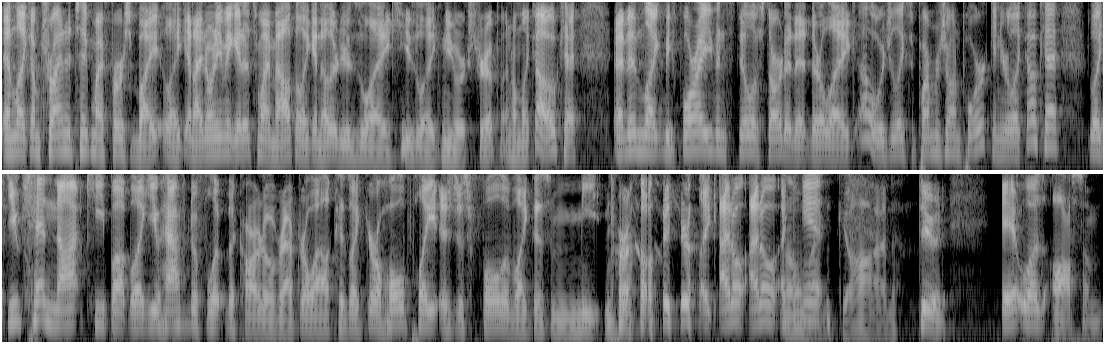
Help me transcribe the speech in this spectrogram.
and like I'm trying to take my first bite, like, and I don't even get it to my mouth. And like another dude's like, he's like New York strip, and I'm like, "Oh, okay." And then like before I even still have started it, they're like, "Oh, would you like some Parmesan pork?" And you're like, "Okay." Like you cannot keep up. Like you have to flip the card over after a while because like your whole plate is just full of like this meat, bro. you're like, I don't, I don't, I Oh can't Oh my god. dude it was awesome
